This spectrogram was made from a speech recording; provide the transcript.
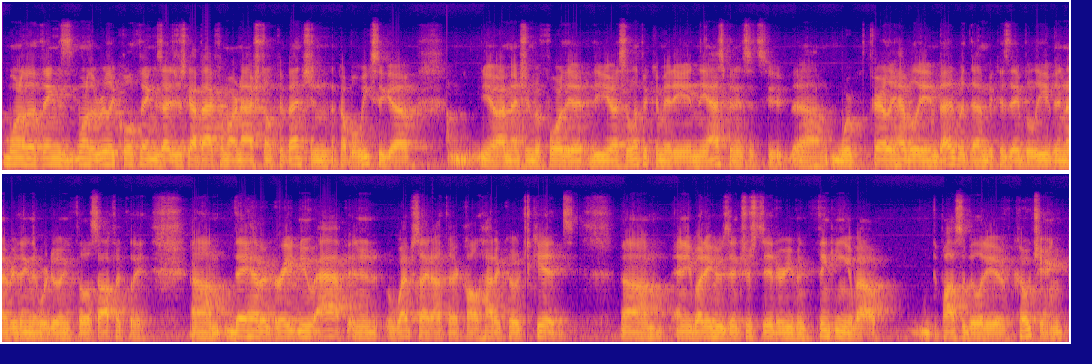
One of the things, one of the really cool things, I just got back from our national convention a couple weeks ago. You know, I mentioned before the the U.S. Olympic Committee and the Aspen Institute. Um, we're fairly heavily in bed with them because they believe in everything that we're doing philosophically. Um, they have a great new app and a website out there called How to Coach Kids. Um, anybody who's interested or even thinking about the possibility of coaching,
